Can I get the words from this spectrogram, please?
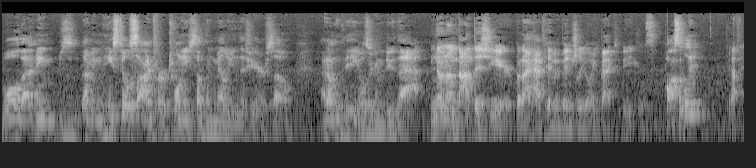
Well, that means I mean he's still signed for twenty something million this year, so I don't think the Eagles are going to do that. No, no, not this year, but I have him eventually going back to the Eagles. Possibly. Yeah.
